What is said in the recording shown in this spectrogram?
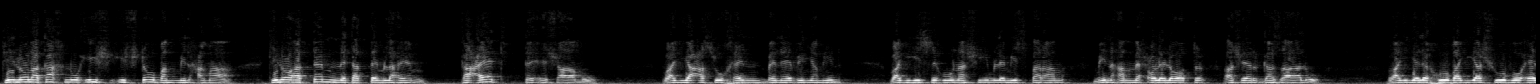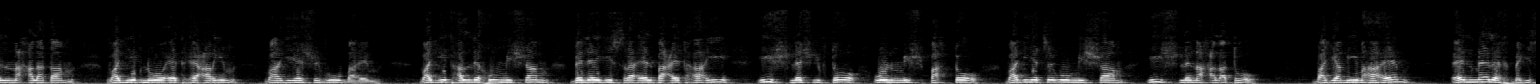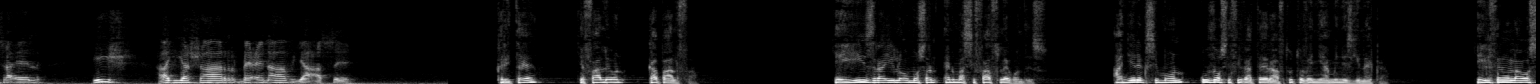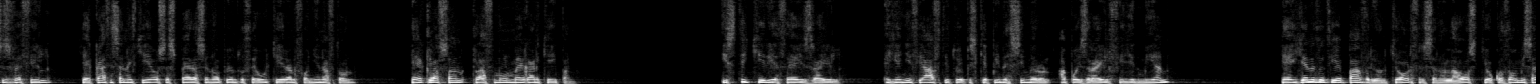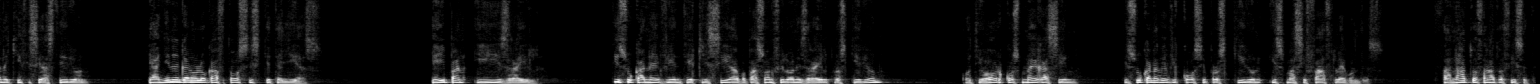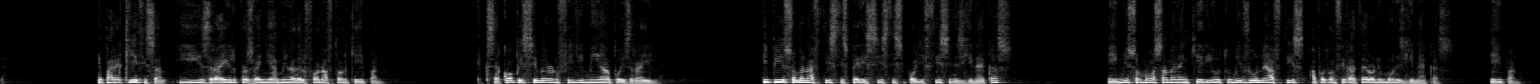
כי לא לקחנו איש אשתו במלחמה, כי לא אתם נתתם להם, כעת תאשמו. ויעשו כן בני בנימין, ויישאו נשים למספרם מן המחוללות אשר גזלו. וילכו וישובו אל נחלתם, ויבנו את הערים, וישבו בהם. ויתהלכו משם בני ישראל בעת ההיא, איש לשבטו ולמשפחתו, ויצאו משם איש לנחלתו. בימים ההם אין מלך בישראל, איש הישר בעיניו יעשה. Κριτέ, κεφάλαιον ΚΑ. Και οι Ισραήλ όμωσαν εν Μασιφάθ λέγοντες. Ανήρε Σιμών ου δώσει θυγατέρα αυτού το Βενιαμίνης γυναίκα. Και ήλθεν ο λαός εις Βεθήλ και εκάθισαν εκεί έως εσπέρας ενώπιον του Θεού και ήραν φωνήν αυτών και έκλαυσαν κλαθμόν μέγαν και είπαν «Εις τι Κύριε Θεέ Ισραήλ, εγεννήθη αυτή του επισκεπίνε σήμερον από Ισραήλ φιλήν μίαν» και εγένετο ότι επαύριον και όρθρισεν ο λαός και οκοδόμησαν εκεί θυσιαστήριον και ανήνεγκαν ολοκαυτώσεις και τελείας. Και είπαν οι Ισραήλ, τι σου κανέβει εν τη εκκλησία από πασών φιλών Ισραήλ προς Κύριον, ότι ο όρκος μέγασιν τη σου καναβεβικώσει προς Κύριον εις Μασιφάθ λέγοντες, θανάτο θανατοθήσετε. Και παρεκλήθησαν οι Ισραήλ προς Βενιαμίν αδελφών αυτών και είπαν, εξεκόπη σήμερον φιλή μία από Ισραήλ τι ποιήσομεν αυτής της περισσής της υποληφθήσινης γυναίκας, και εμείς ομόσαμεν εν κυρίου του μη δούνε αυτής από τον θυγατέρων ημώνη γυναίκας. Και είπαν,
